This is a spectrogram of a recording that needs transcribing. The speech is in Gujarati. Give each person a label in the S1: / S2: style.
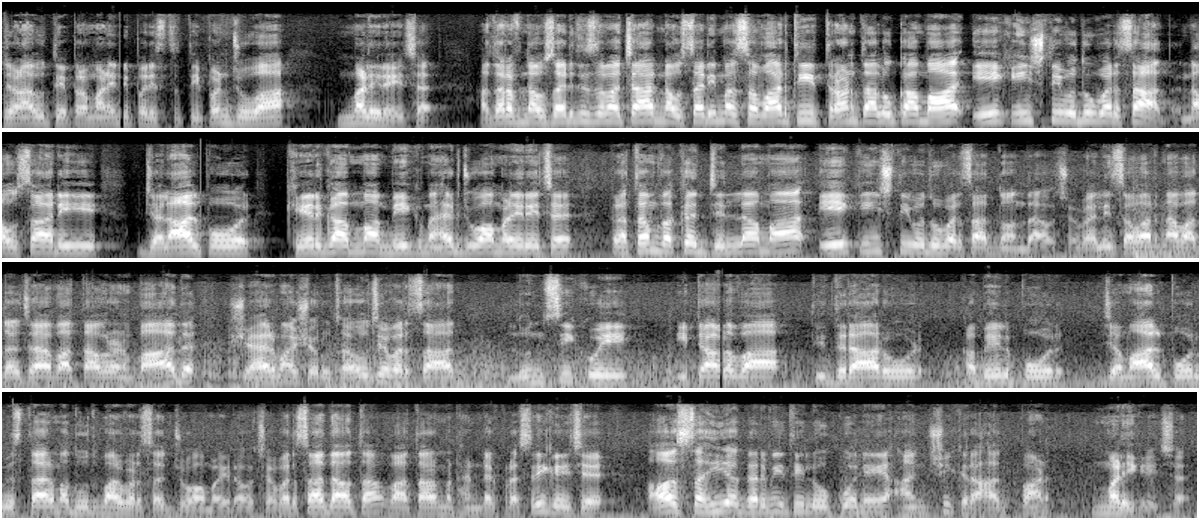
S1: જણાવ્યું તે પ્રમાણેની પરિસ્થિતિ પણ જોવા મળી રહી છે. આ તરફ નવસારીથી સમાચાર, નવસારીમાં સવારથી ત્રણ તાલુકામાં એક ઇંચથી વધુ વરસાદ. નવસારી, જલાલપોર, ખેરગામમાં મેઘમહેર જોવા મળી રહી છે. પ્રથમ વખત જિલ્લામાં એક ઇંચથી વધુ વરસાદ નોંધાયો છે. વહેલી સવારના વાદળછાયા વાતાવરણ બાદ શહેરમાં શરૂ થયો છે વરસાદ. લુન્સીકુઈ, ઇટાળવા, તિધરા રોડ, કબેલપુર જમાલપુર વિસ્તારમાં ધોધમાર વરસાદ જોવા મળી રહ્યો છે. વરસાદ આવતા વાતાવરણમાં ઠંડક પ્રસરી ગઈ છે. અસહ્ય ગરમીથી લોકોને આંશિક રાહત પણ મળી ગઈ છે.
